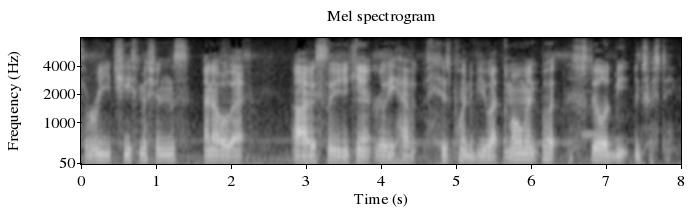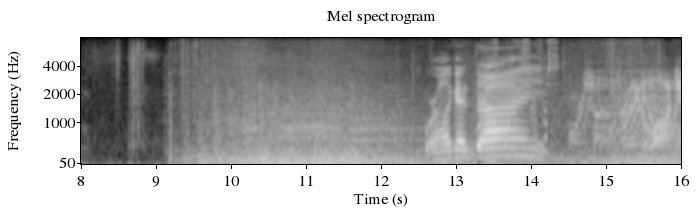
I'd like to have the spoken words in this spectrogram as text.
three chief missions. I know that obviously you can't really have his point of view at the moment, but still it'd be interesting. We're all gonna die. Four shuttles ready to launch.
